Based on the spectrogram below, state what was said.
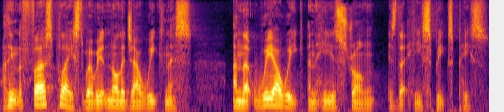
I think the first place where we acknowledge our weakness and that we are weak and He is strong is that He speaks peace.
